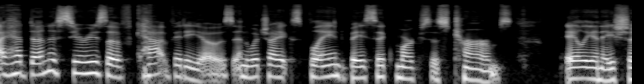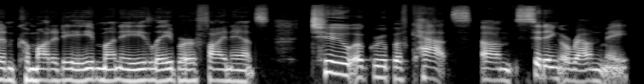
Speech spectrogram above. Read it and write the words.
i had done a series of cat videos in which i explained basic marxist terms alienation commodity money labor finance to a group of cats um, sitting around me.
